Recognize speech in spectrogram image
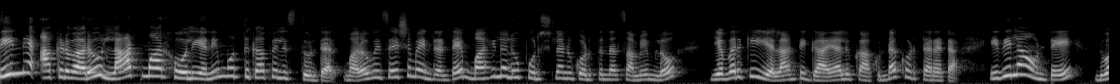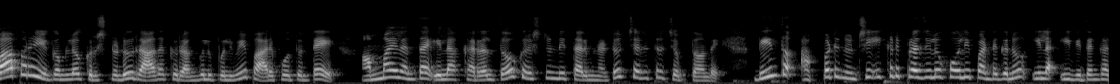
దీన్నే అక్కడ వారు లాట్మార్ హోలీ అని ముద్దుగా పిలుస్తుంటారు. మరో విశేషం ఏంటంటే మహిళలు పురుషులను కొడుతున్న సమయంలో ఎవరికి ఎలాంటి గాయాలు కాకుండా కొడతారట. ఇదిలా ఉంటే ద్వాపర యుగంలో కృష్ణుడు రాధకు రంగులు పులిమి పారిపోతుంటే అమ్మాయిలంతా ఇలా కర్రలతో కృష్ణుడిని తరిమినట్టు చరిత్ర చెబుతోంది. దీంతో అప్పటి నుంచి ఇక్కడి ప్రజలు హోలీ పండుగను ఇలా ఈ విధంగా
